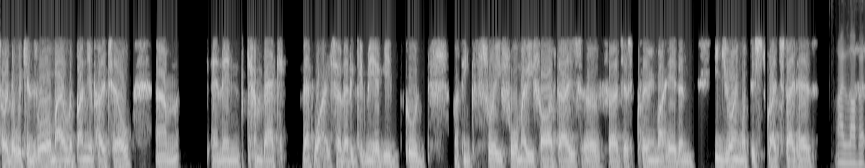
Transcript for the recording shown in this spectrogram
sorry, the Wickens Royal Mail, the Bunyip Hotel, um, and then come back that way. So that'd give me a good, I think, three, four, maybe five days of uh, just clearing my head and enjoying what this great state has. I love it.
